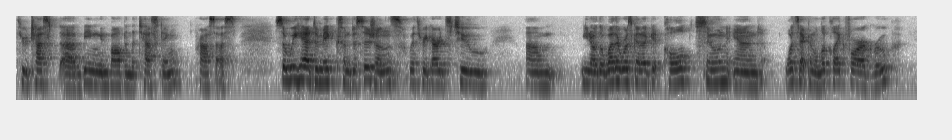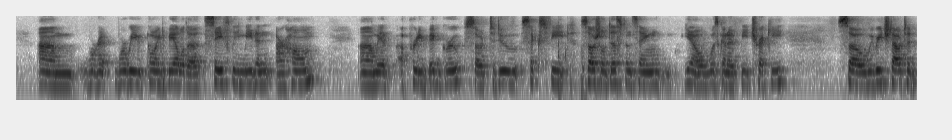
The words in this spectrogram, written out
through test uh, being involved in the testing process. So we had to make some decisions with regards to, um, you know, the weather was going to get cold soon, and what's that going to look like for our group? Um, were, were we going to be able to safely meet in our home? Um, we had a pretty big group, so to do six feet social distancing, you know, was going to be tricky. So we reached out to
